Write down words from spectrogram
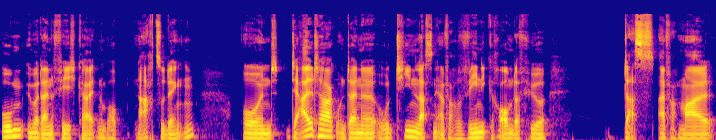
um über deine Fähigkeiten überhaupt nachzudenken. Und der Alltag und deine Routinen lassen dir einfach wenig Raum dafür, das einfach mal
